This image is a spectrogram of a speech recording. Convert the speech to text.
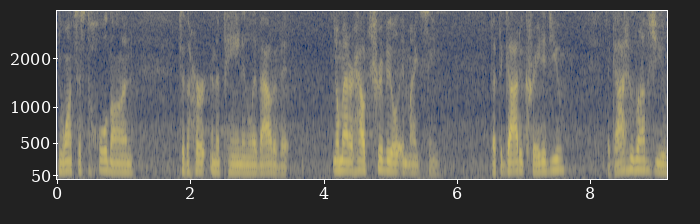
He wants us to hold on to the hurt and the pain and live out of it no matter how trivial it might seem. But the God who created you, the God who loves you,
